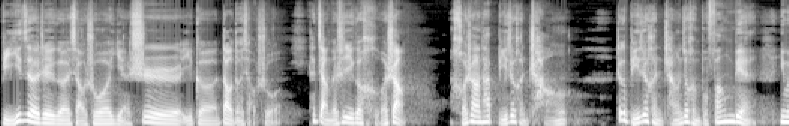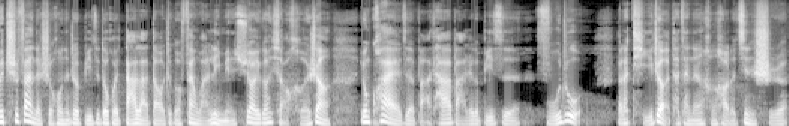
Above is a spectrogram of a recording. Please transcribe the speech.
鼻子这个小说也是一个道德小说，它讲的是一个和尚，和尚他鼻子很长。这个鼻子很长就很不方便，因为吃饭的时候呢，这个鼻子都会耷拉到这个饭碗里面，需要一个小和尚用筷子把它把这个鼻子扶住，把它提着，他才能很好的进食。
